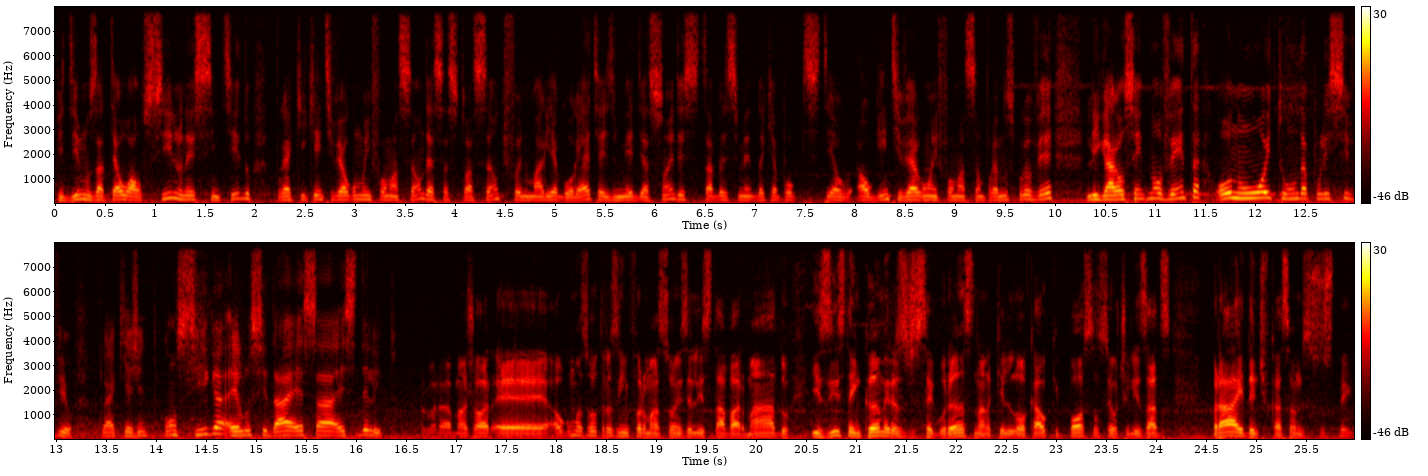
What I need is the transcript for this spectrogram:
Pedimos até o auxílio nesse sentido, para que quem tiver alguma informação dessa situação, que foi no Maria Gorete, as imediações desse estabelecimento, daqui a pouco, se alguém tiver alguma informação para nos prover, ligar ao 190 ou no 181 da Polícia Civil, para que a gente consiga elucidar essa, esse delito. Agora, Major, é, algumas outras informações, ele estava armado, existem câmeras de segurança naquele local que possam ser utilizadas para a identificação de suspeito?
